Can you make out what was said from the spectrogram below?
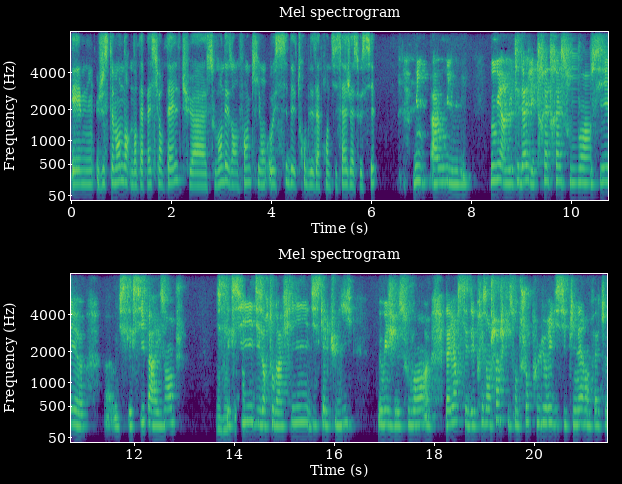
Et hum, justement, dans, dans, ta patientèle, tu as souvent des enfants qui ont aussi des troubles des apprentissages associés? Oui, ah oui, oui, oui. Oui, hein, le TDA, il est très, très souvent associé euh, euh, aux dyslexie, par exemple. Mhm. Dyslexie, dysorthographie, dyscalculie. Oui, oui, j'ai souvent. Euh, d'ailleurs, c'est des prises en charge qui sont toujours pluridisciplinaires, en fait.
